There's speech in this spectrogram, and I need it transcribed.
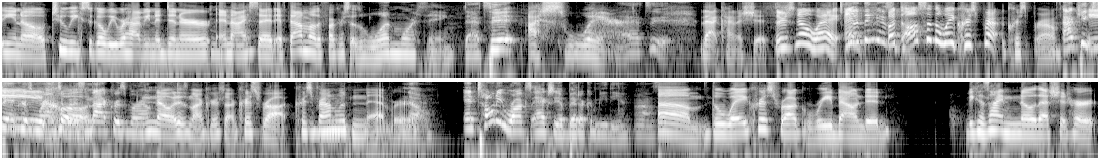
You know, two weeks ago we were having a dinner and Mm-hmm. I said, if that motherfucker says one more thing, that's it. I swear. That's it. that kind of shit. There's no way. And, is- but also the way Chris Brown, Chris Brown. I keep saying Chris Brown, but it's not Chris Brown. No, it is not Chris Brown. Chris Rock. Chris Brown would never. No. And Tony Rock's actually a better comedian. Honestly. Um, the way Chris Rock rebounded, because I know that shit hurt.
